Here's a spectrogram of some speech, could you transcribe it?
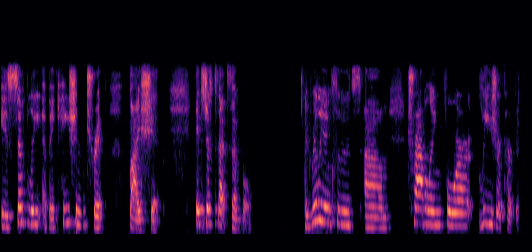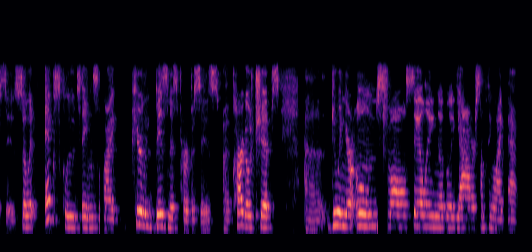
is simply a vacation trip by ship. It's just that simple. It really includes um, traveling for leisure purposes. So it excludes things like purely business purposes, uh, cargo ships, uh, doing your own small sailing of a yacht or something like that.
